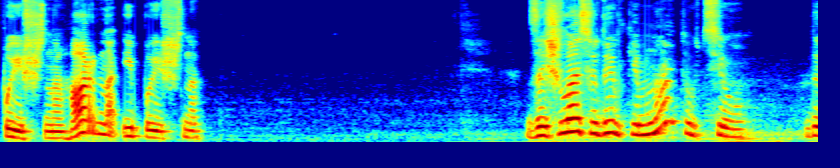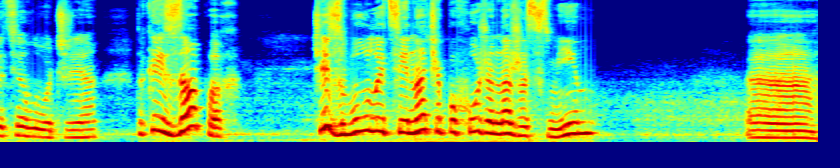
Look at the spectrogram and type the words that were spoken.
Пишна, гарна і пишна. Зайшла сюди в кімнату в цю, де ця лоджія. Такий запах, чи з вулиці, наче похоже на жасмін. Е,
